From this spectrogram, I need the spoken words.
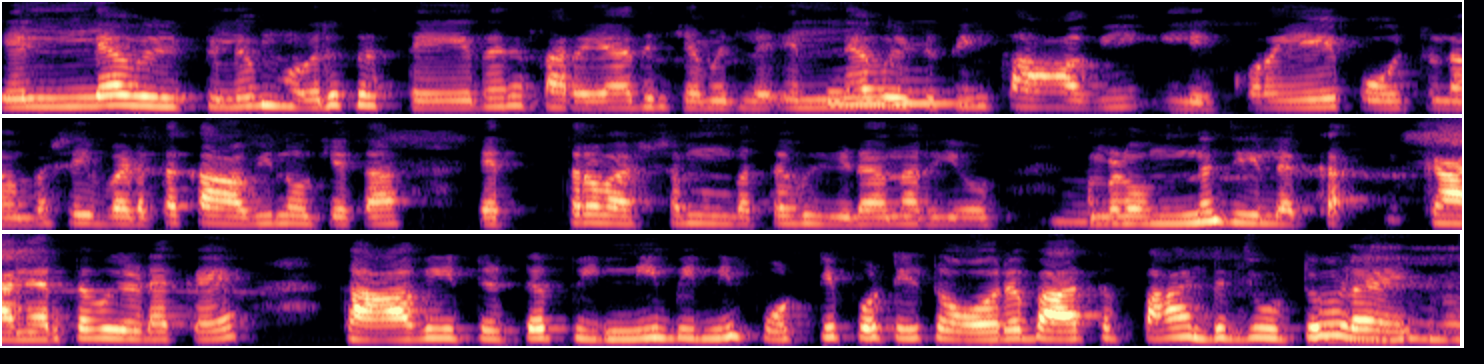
എല്ലാ വീട്ടിലും ഒരു പ്രത്യേകത പറയാതിരിക്കാൻ പറ്റില്ല. എല്ലാ വീട്ടിലും കാവി ഇല്ലേ? കുറേ പോയിട്ടുണ്ടാവും. പക്ഷെ ഇവിടത്തെ കാവി നോക്കിയേക്കാ എത്ര വർഷം മുമ്പത്തെ വീടാന്നറിയോ? നമ്മളൊന്നും ചെയ്യില്ല. ക- കാഞ്ഞിരത്തെ വീടൊക്കെ കാവി ഇട്ടിട്ട് പിന്നെയും പിന്നെയും പൊട്ടി പൊട്ടിയിട്ട് ഓരോ ഭാഗത്ത് പാണ്ട് ചൂട്ടുകളായിരുന്നു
